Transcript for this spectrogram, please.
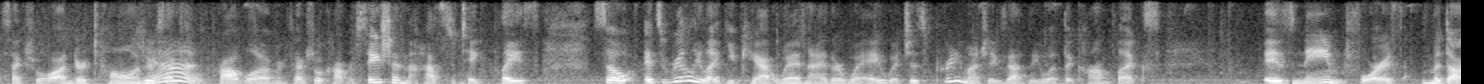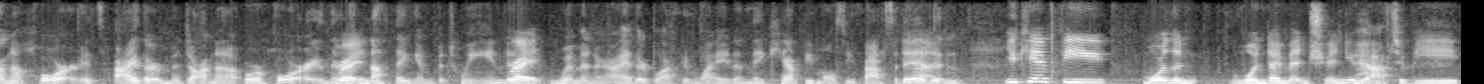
sexual undertone or sexual problem or sexual conversation that has to take place. So it's really like you can't win either way, which is pretty much exactly what the complex is named for. It's Madonna whore. It's either Madonna or whore, and there's Right. nothing in between. and Right. women are either black and white, and they can't be multifaceted. Yeah. And You can't be more than one dimension. You Yeah. have to be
